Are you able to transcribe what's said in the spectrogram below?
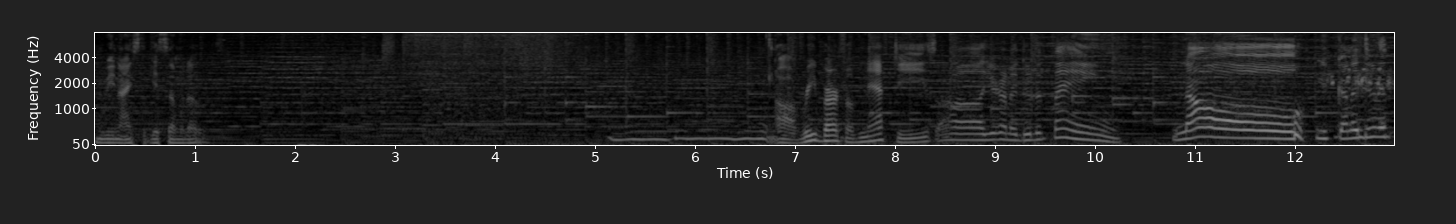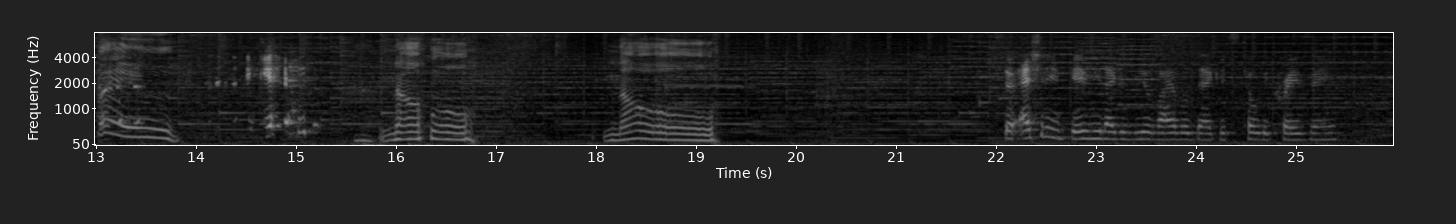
It'd be nice to get some of those. Mm-hmm. Oh, rebirth of Nephthys. Oh, you're gonna do the thing. No, you're gonna do the thing. Again. No. No. So actually, it gave me like a real viable deck. It's totally crazy.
